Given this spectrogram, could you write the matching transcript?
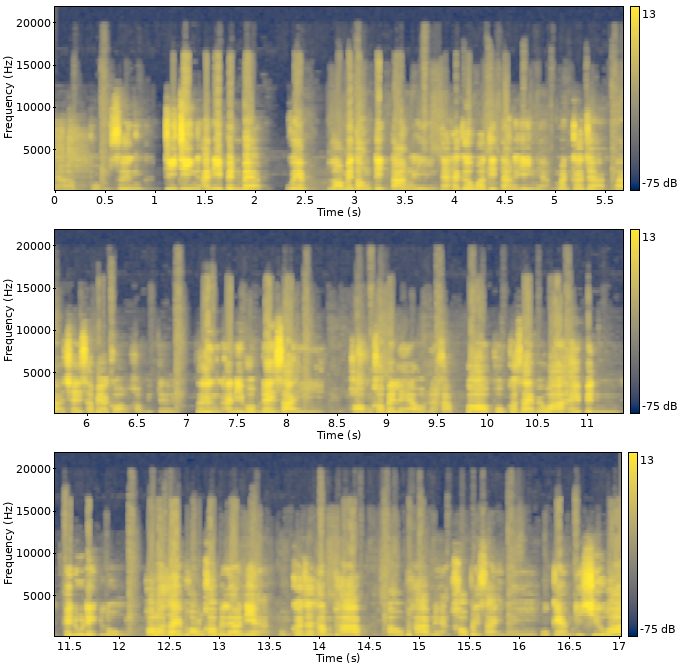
นะครับผมซึ่งจริง ๆ อันนี้เป็นแบบ เว็บเราไม่ต้องติดตั้งเอง แต่ถ้าเกิดว่าติดตั้งเองเนี่ยมันก็จะใช้ทรัพยากรคอมพิวเตอร์ ซึ่งอันนี้ผมได้ใส่พร้อมเข้าไปแล้วนะครับ ก็ผมก็ใส่ไปว่าให้เป็นให้ดูเด็กลง พอเราใส่พร้อมเข้าไปแล้วเนี่ย ผมก็จะทำภาพเอาภาพเนี่ยเข้าไปใส่ในโปรแกรมที่ชื่อว่า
